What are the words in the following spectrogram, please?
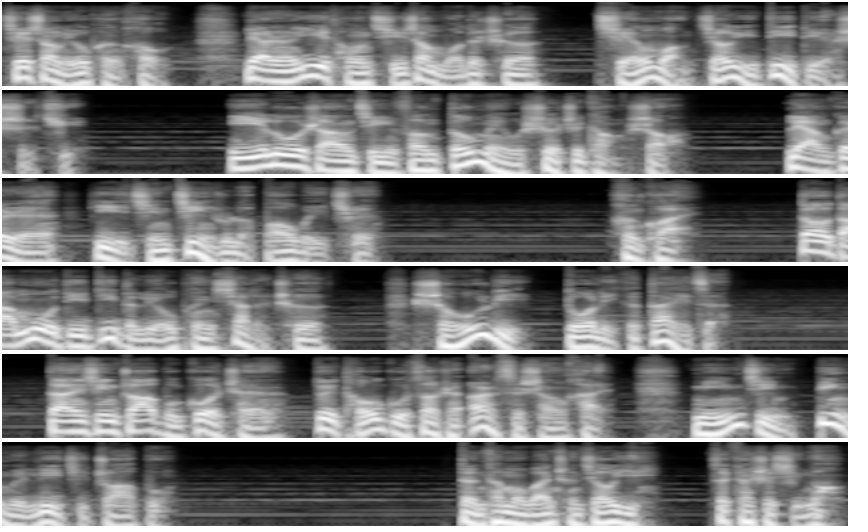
接上刘鹏后，两人一同骑上摩托车前往交易地点驶去。一路上，警方都没有设置岗哨，两个人已经进入了包围圈。很快，到达目的地的刘鹏下了车，手里多了一个袋子，担心抓捕过程对头骨造成二次伤害，民警并未立即抓捕。等他们完成交易，再开始行动。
